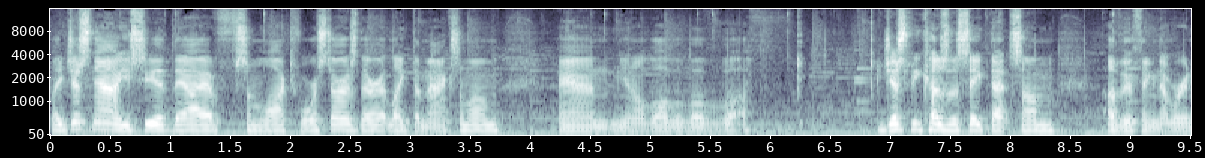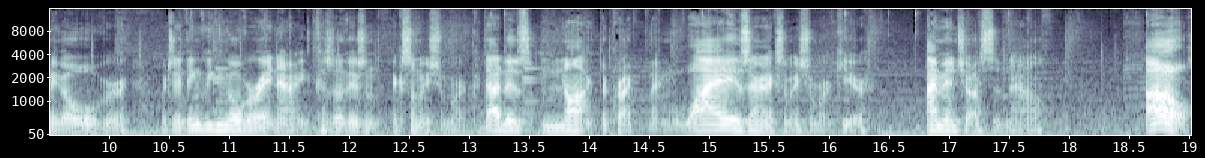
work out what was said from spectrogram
Like just now, you see that they I have some locked four stars, they're at like the maximum, and, you know, blah, blah, blah, blah, blah just because of the sake that some other thing that we're going to go over, which I think we can go over right now because there's an exclamation mark. That is not the correct thing. Why is there an exclamation mark here? I'm interested now. Oh,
